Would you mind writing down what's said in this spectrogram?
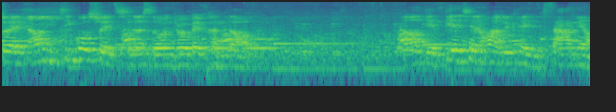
对，然后你经过水池的时候，你就会被喷到。点电线的话就可以撒尿。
